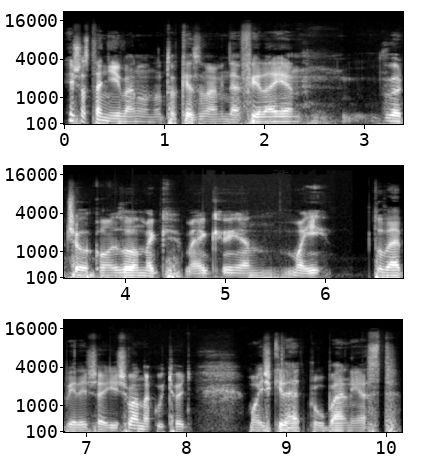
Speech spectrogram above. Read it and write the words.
És aztán nyilván onnantól kezdve már mindenféle ilyen virtual console, meg, meg ilyen mai továbbélései is vannak, úgyhogy ma is ki lehet próbálni ezt.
